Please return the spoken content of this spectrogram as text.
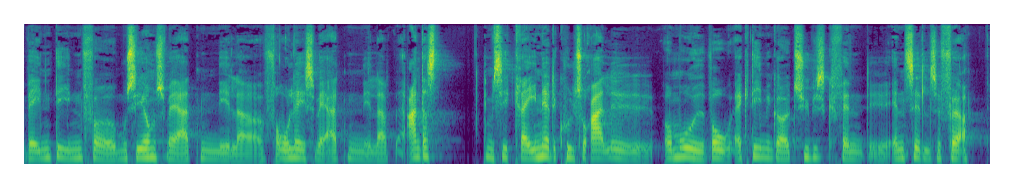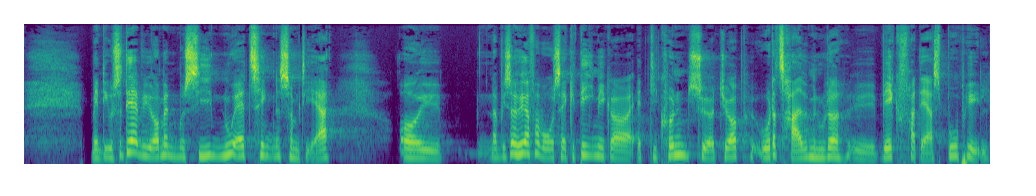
hvad end det er inden for museumsverdenen eller forlagsverdenen eller andre kan man sige, grene af det kulturelle øh, område, hvor akademikere typisk fandt øh, ansættelse før. Men det er jo så der, vi omvendt må sige, nu er tingene, som de er. Og øh, når vi så hører fra vores akademikere, at de kun søger job 38 minutter øh, væk fra deres bopæl,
